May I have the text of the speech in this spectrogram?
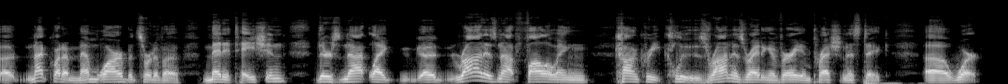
uh, not quite a memoir, but sort of a meditation. There's not like, uh, Rahn is not following concrete clues. Rahn is writing a very impressionistic, uh, work.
